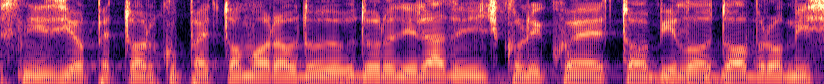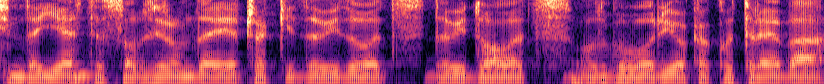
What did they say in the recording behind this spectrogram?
snizio petorku, pa je to morao da, da uradi Radonjić koliko je to bilo dobro, mislim da jeste s obzirom da je čak i Davidovac, Davidovac odgovorio kako treba,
